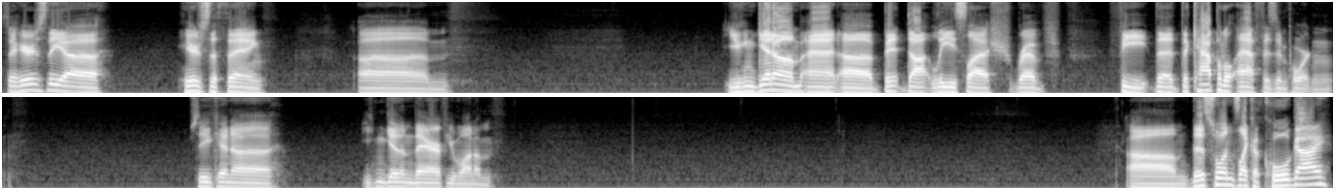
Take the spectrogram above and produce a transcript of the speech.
So here's the uh here's the thing. Um you can get them at uh, bit.ly slash rev feet. The the capital F is important. So you can uh you can get them there if you want them. Um, this one's like a cool guy.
